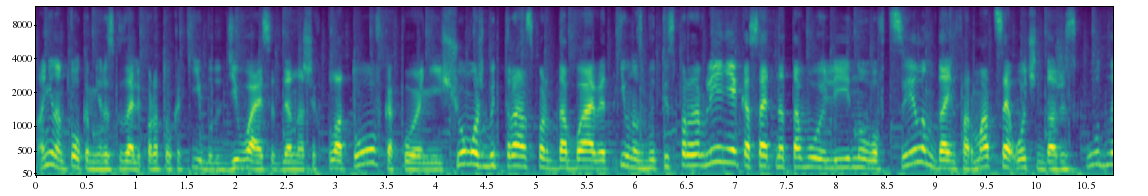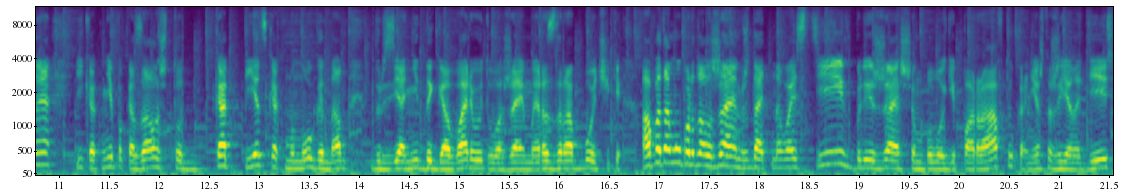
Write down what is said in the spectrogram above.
Они нам толком не рассказали про то, какие будут девайсы для наших плотов, какой они еще, может быть, транспорт добавят, какие у нас будут исправления касательно того или иного в целом. Да, информация очень даже скудная, и как мне показалось, что капец, как много нам, друзья, не договаривают уважаемые разработчики. А потому продолжаем ждать новостей в ближайшем блоге по рафту. Конечно же, я надеюсь,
